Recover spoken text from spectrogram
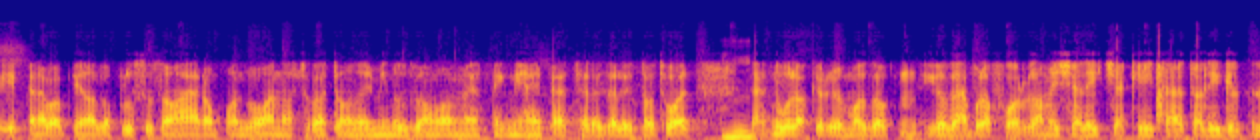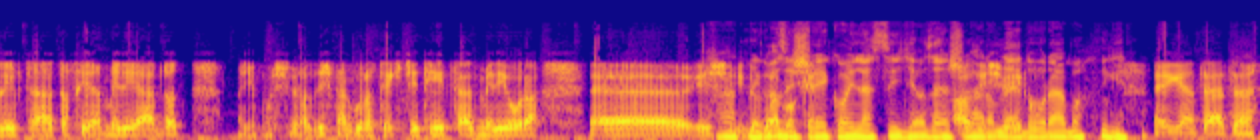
éppen ebben a pillanatban plusz 23 pontban van, azt akartam mondani, hogy mínuszban van, mert még néhány perccel ezelőtt ott volt. Uh-huh. Tehát nulla körül mozog igazából a forgalom, és elég csekély, tehát alig lépte át a fél milliárdot, mondjuk most az is megugrott egy kicsit 700 millióra. És hát még az is vékony lesz így az első három órában. Igen. Igen, tehát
